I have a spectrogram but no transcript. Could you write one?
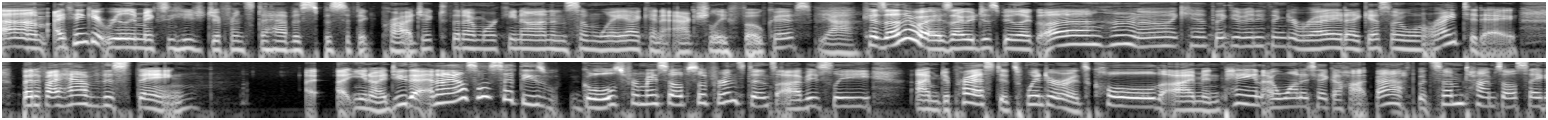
Um, I think it really makes a huge difference to have a specific project that I'm working on in some way I can actually focus. Yeah. Because otherwise, I would just be like, uh, I don't know, I can't think of anything to write. I guess I won't write today. But if I have this thing, I, you know, I do that. And I also set these goals for myself. So, for instance, obviously, I'm depressed. It's winter. It's cold. I'm in pain. I want to take a hot bath. But sometimes I'll say,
